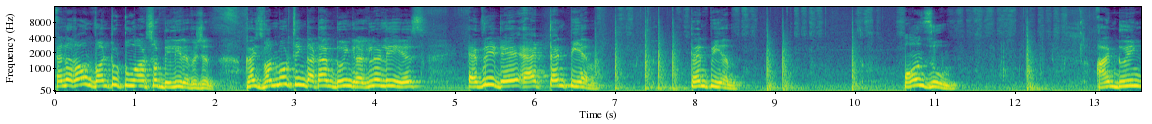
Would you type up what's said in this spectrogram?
and around 1 to 2 hours of daily revision guys one more thing that I am doing regularly is every day at 10 pm 10 pm on zoom I'm doing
